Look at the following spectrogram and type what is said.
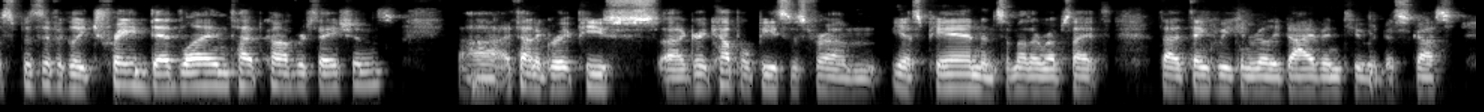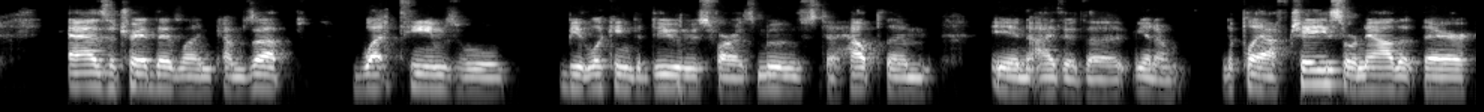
specifically trade deadline type conversations. Uh, I found a great piece, a great couple pieces from ESPN and some other websites that I think we can really dive into and discuss as the trade deadline comes up. What teams will be looking to do as far as moves to help them in either the you know the playoff chase or now that they're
